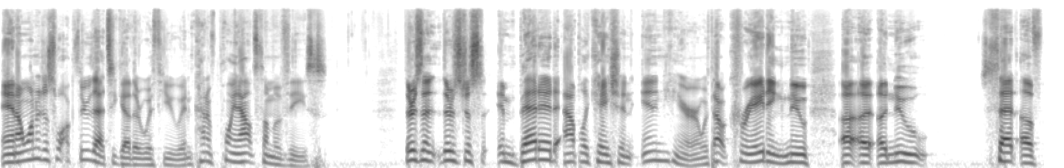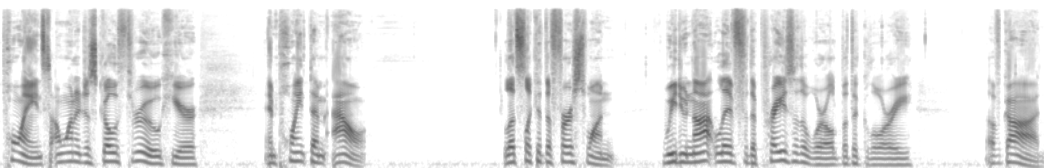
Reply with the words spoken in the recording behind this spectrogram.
And I want to just walk through that together with you and kind of point out some of these there's, a, there's just embedded application in here without creating new, uh, a, a new set of points. I want to just go through here and point them out. Let's look at the first one. We do not live for the praise of the world, but the glory of God.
